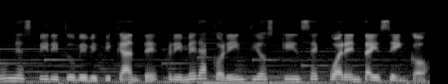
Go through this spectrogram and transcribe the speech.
un espíritu vivificante, 1 Corintios 15, 45.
